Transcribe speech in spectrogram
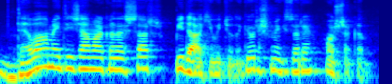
devam edeceğim arkadaşlar. Bir dahaki videoda görüşmek üzere. Hoşçakalın.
